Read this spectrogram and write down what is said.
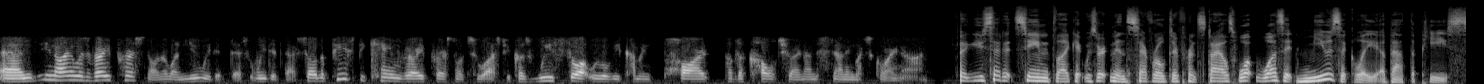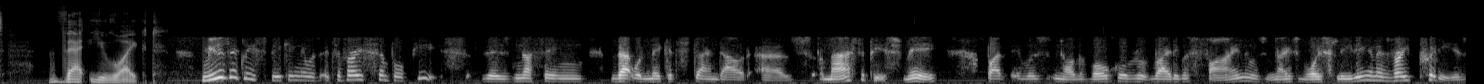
And, you know, it was very personal. No one knew we did this, but we did that. So the piece became very personal to us because we thought we were becoming part of the culture and understanding what's going on. But you said it seemed like it was written in several different styles. What was it musically about the piece that you liked? Musically speaking, it was it's a very simple piece. There's nothing that would make it stand out as a masterpiece for me. But it was, you know, the vocal writing was fine. It was nice voice leading, and it's very pretty. It's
